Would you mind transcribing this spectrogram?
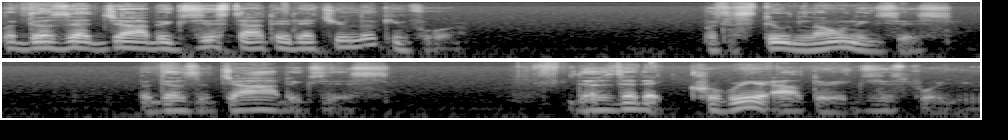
but does that job exist out there that you're looking for? But the student loan exists, but does the job exist? Does that career out there exist for you?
